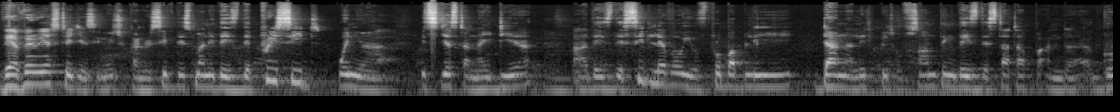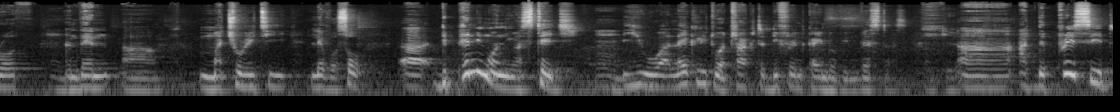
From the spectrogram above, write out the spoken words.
there are various stages in which you can receive this money. There is the pre-seed when you are it's just an idea. Uh, there is the seed level you've probably done a little bit of something. There is the startup and uh, growth, and then uh, maturity level. So uh, depending on your stage, you are likely to attract a different kind of investors. Okay. Uh, at the pre-seed,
